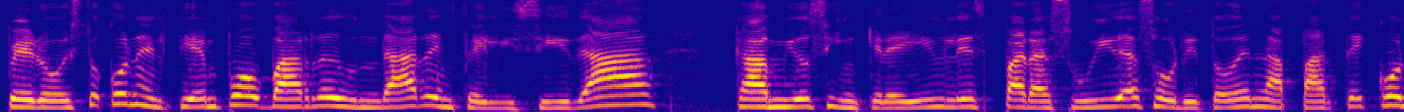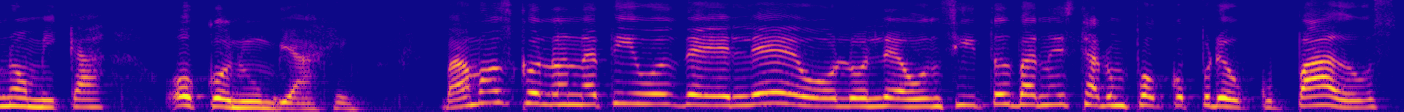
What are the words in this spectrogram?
pero esto con el tiempo va a redundar en felicidad, cambios increíbles para su vida, sobre todo en la parte económica o con un viaje. Vamos con los nativos de Leo. Los leoncitos van a estar un poco preocupados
